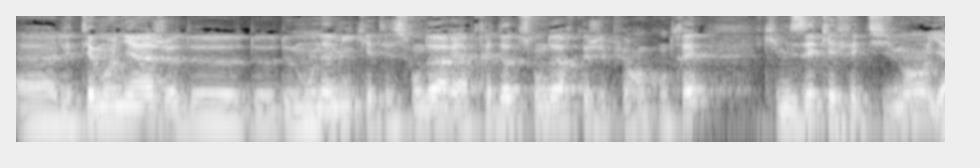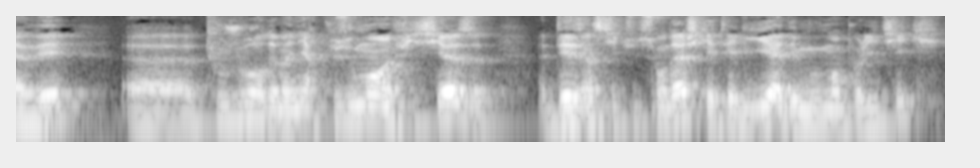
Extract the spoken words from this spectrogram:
euh, les témoignages de, de, de, mon ami qui était sondeur et après d'autres sondeurs que j'ai pu rencontrer, qui me disaient qu'effectivement, il y avait euh, toujours de manière plus ou moins officieuse des instituts de sondage qui étaient liés à des mouvements politiques.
